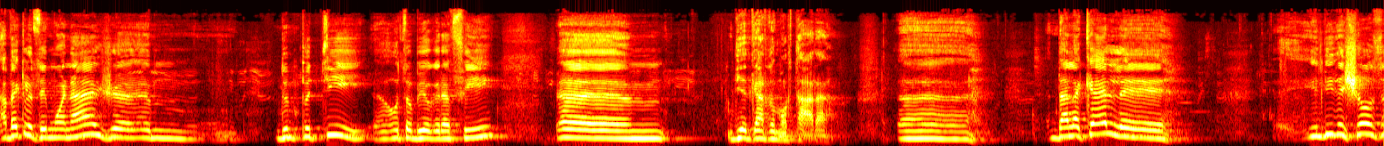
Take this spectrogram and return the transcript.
avec le témoignage d'une petite autobiographie d'Edgardo Mortara, dans laquelle euh, il dit des choses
